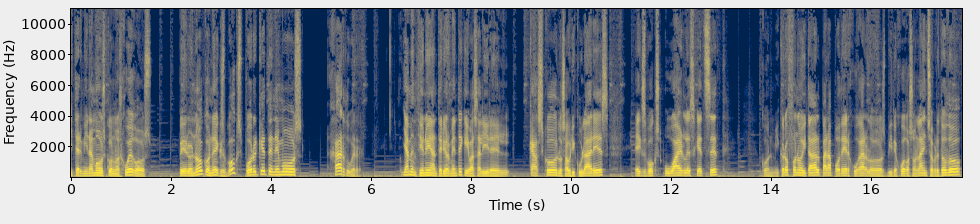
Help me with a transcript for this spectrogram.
Y terminamos con los juegos, pero no con Xbox, porque tenemos hardware. Ya mencioné anteriormente que iba a salir el casco, los auriculares, Xbox Wireless Headset con micrófono y tal para poder jugar los videojuegos online sobre todo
